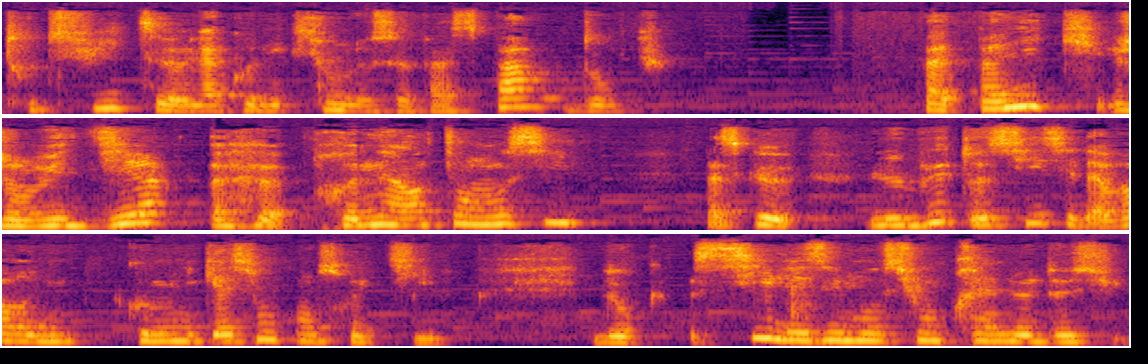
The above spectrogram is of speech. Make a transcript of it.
tout de suite, la connexion ne se fasse pas. Donc, pas de panique, j'ai envie de dire, euh, prenez un temps aussi. Parce que le but aussi, c'est d'avoir une communication constructive. Donc, si les émotions prennent le dessus,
